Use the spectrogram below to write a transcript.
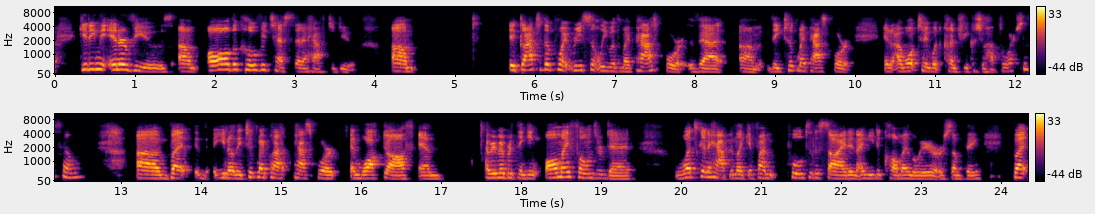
getting the interviews, um, all the COVID tests that I have to do. Um, it got to the point recently with my passport that um, they took my passport, and I won't tell you what country because you'll have to watch the film. Um, but you know, they took my pa- passport and walked off, and I remember thinking, all my phones are dead what's going to happen? Like if i'm pulled to the side and i need to call my lawyer or something. But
